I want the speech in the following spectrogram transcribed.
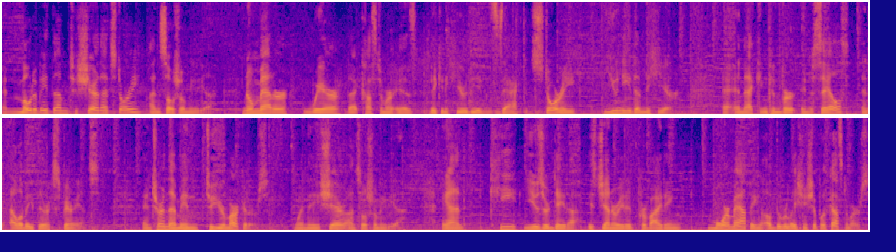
and motivate them to share that story on social media. No matter where that customer is, they can hear the exact story you need them to hear. And that can convert into sales and elevate their experience and turn them into your marketers when they share on social media and key user data is generated providing more mapping of the relationship with customers.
